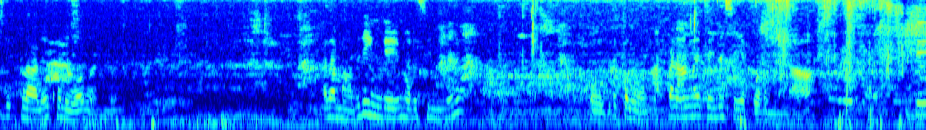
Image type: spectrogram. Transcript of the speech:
இதுக்குள்ளாலே கொழுவ வேண்டும். அதே மாதிரி இங்கேயும் ஒரு சின்ன இதில் கொள்வோம் அப்போ நாங்கள் இப்போ என்ன செய்ய போகிறோம்னா இதே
